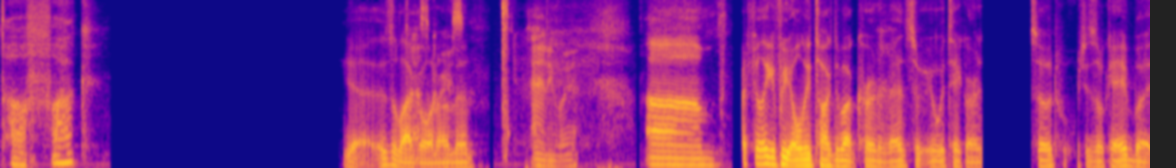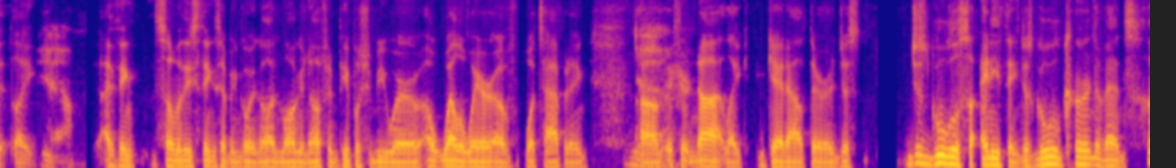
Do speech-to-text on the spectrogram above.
the fuck. Yeah, there's a lot That's going crazy. on, man. Anyway, um, I feel like if we only talked about current events, it would take our episode, which is okay. But like, yeah, I think some of these things have been going on long enough, and people should be aware, uh, well aware of what's happening. yeah. Um, if you're not, like, get out there and just just Google anything. Just Google current events.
